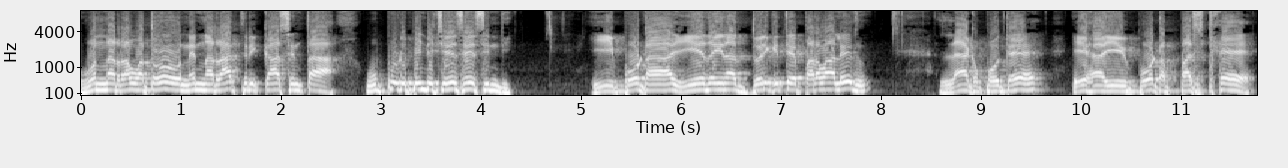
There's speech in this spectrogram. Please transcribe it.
ఉన్న రవ్వతో నిన్న రాత్రి కాసింత ఉప్పుడు పిండి చేసేసింది. ఈ పూట ఏదైనా దొరికితే పర్వాలేదు. లేకపోతే ఇహ ఈ పూట పస్తే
